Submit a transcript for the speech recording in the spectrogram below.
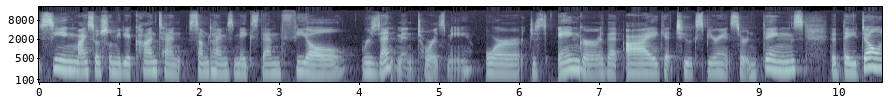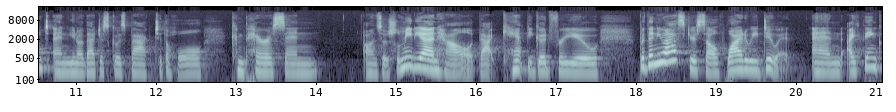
seeing my social media content sometimes makes them feel resentment towards me or just anger that I get to experience certain things that they don't. And, you know, that just goes back to the whole comparison on social media and how that can't be good for you. But then you ask yourself, why do we do it? And i think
